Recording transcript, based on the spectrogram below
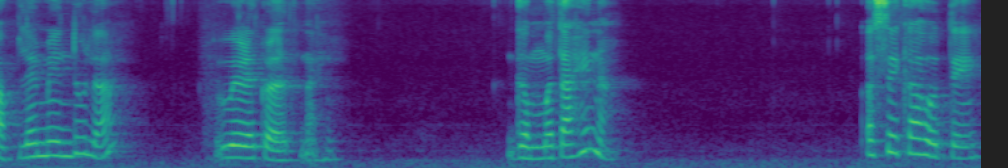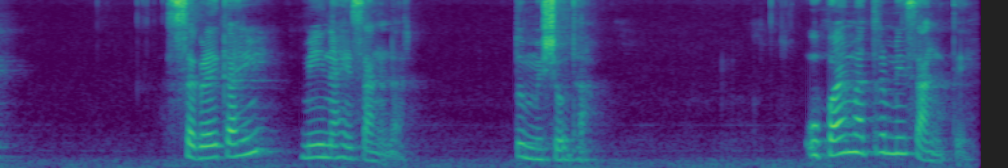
आपल्या मेंदूला वेळ कळत नाही. गंमत आहे ना? असे का होते? सगळे काही मी नाही सांगणार. तुम्ही शोधा. उपाय मात्र मी सांगते.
